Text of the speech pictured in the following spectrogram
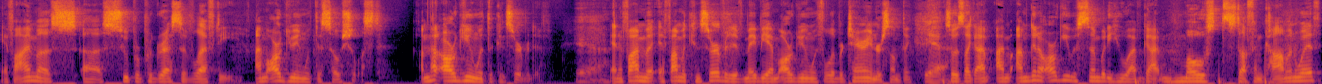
if I'm a super progressive lefty, I'm arguing with the socialist. I'm not arguing with the conservative. Yeah. And if I'm a, if I'm a conservative, maybe I'm arguing with a libertarian or something. Yeah. So it's like I'm I'm, I'm going to argue with somebody who I've got most stuff in common with,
